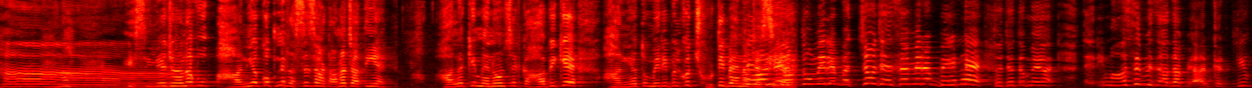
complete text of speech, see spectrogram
हाँ। इसीलिए जो है ना वो हानिया को अपने रस्ते से हटाना चाहती हैं। हालाँकि मैंने उनसे कहा भी कि हानिया तो मेरी बिल्कुल छोटी बहन है जैसी है। तू मेरे बच्चों जैसा मेरा बेटा है। तुझे तो मैं तेरी माँ से भी ज़्यादा प्यार करती हूँ।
